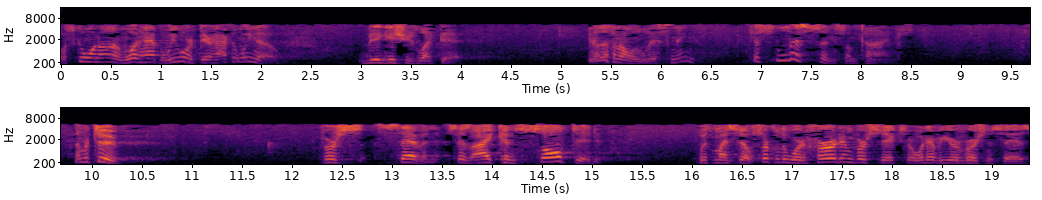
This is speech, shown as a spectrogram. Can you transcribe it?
What's going on? What happened? We weren't there. How can we know? Big issues like that. You know, nothing wrong with listening. Just listen sometimes. Number two, verse 7 says, I consulted with myself. Circle the word heard in verse 6 or whatever your version says.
